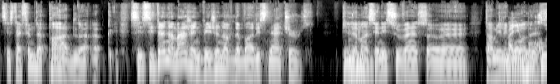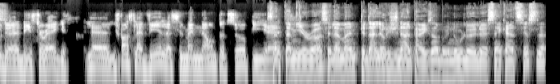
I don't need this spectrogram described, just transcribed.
c'est un film de pod. C'est, un hommage à Invasion of the Body Snatchers. Puis il l'a mentionné souvent, ça, euh, Tommy Lee Ben, il y a Wallace. beaucoup de- d'Easter eggs. Le- je pense que la ville, c'est le même nom, tout ça. Puis, euh, Santa Mira, c'est le même que dans l'original, par exemple, Bruno, le, le 56, là.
